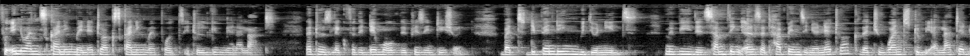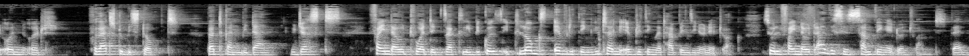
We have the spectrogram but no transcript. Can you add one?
for anyone scanning my network scanning my pods it will give me an alert. That was like for the demo of the presentation. But depending with your needs. Maybe there's something else that happens in your network that you want to be alerted on or for that to be stopped that can be done. You just find out what exactly because it logs everything literally everything that happens in your network so you'll find out ah this is something i don't want then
